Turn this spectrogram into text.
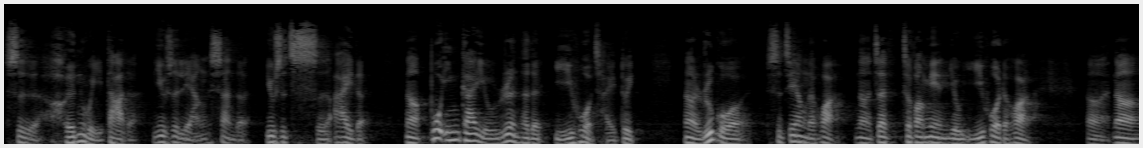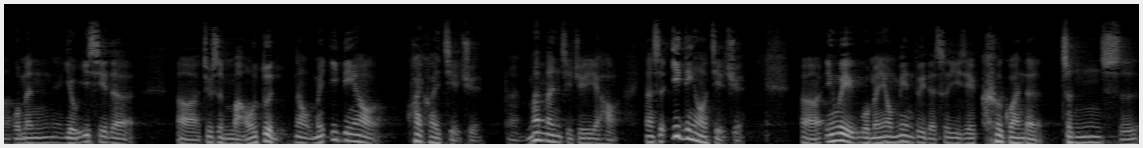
是很伟大的，又是良善的，又是慈爱的，那不应该有任何的疑惑才对。那如果是这样的话，那在这方面有疑惑的话，呃，那我们有一些的呃，就是矛盾，那我们一定要快快解决，嗯，慢慢解决也好，但是一定要解决，呃，因为我们要面对的是一些客观的真实。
